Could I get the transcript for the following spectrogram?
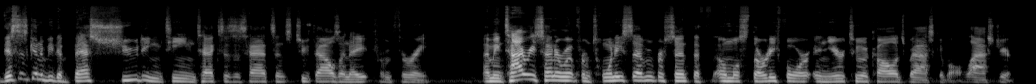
this is going to be the best shooting team Texas has had since 2008 from three. I mean, Tyrese Hunter went from 27% to almost 34 in year two of college basketball last year.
